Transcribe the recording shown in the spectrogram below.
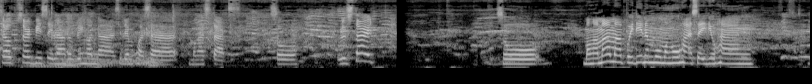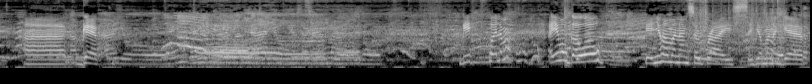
self-service ilang kabingon nga sila mo sa mga stocks. So, we'll start. So, mga mama, pwede na mo manguha sa inyong ah gift. Gi, kuha na mo. Ayaw mo gawaw. Kaya nyo man ang surprise. Ayaw man ang gift.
